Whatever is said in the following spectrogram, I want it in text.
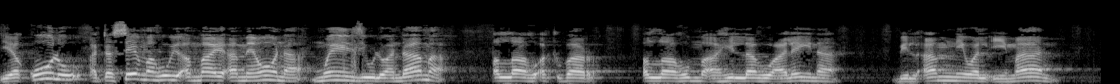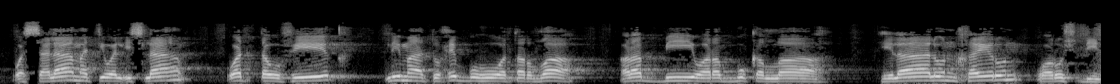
yaqulu atasema huyu ambaye ameona mwenzi ulioandama Allahu akbar Allahumma ahillahu alaina bil amni wal iman was salamati wal islam wat tawfiq lima tuhibbuhu wa tarda rabbi wa rabbuka Allah hilalun khairun wa rushdin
